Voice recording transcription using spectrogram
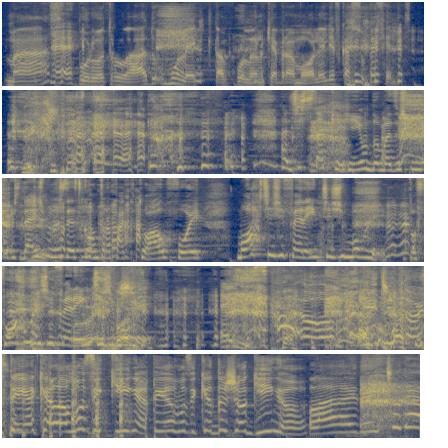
mas é. por outro lado, o moleque que tava pulando quebra-mola, ele ia ficar super feliz. A gente tá aqui rindo, mas os primeiros 10 minutos desse contrafactual foi mortes diferentes de morrer. Formas diferentes de morrer. É isso. Ah, o, editor tem aquela musiquinha, tem a musiquinha do joguinho. Lá dentro da.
